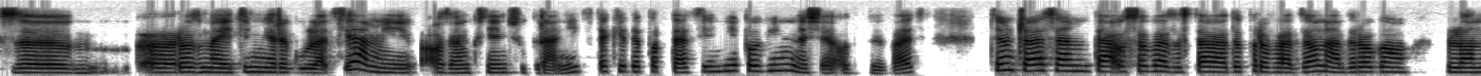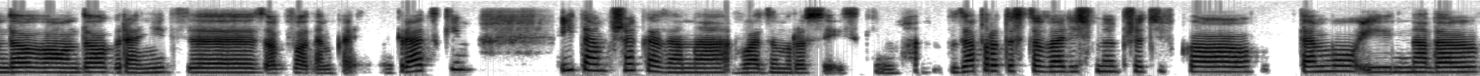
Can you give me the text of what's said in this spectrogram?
z e, rozmaitymi regulacjami o zamknięciu granic, takie deportacje nie powinny się odbywać. Tymczasem ta osoba została doprowadzona drogą lądową do granicy z obwodem kaliningradzkim i tam przekazana władzom rosyjskim. Zaprotestowaliśmy przeciwko temu i nadal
